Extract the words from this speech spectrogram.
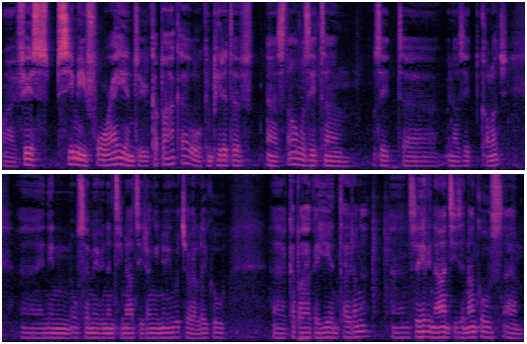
my first semi foray into kapahaka or competitive uh, style was at um, was at uh, when I was at college, uh, and then also moving into Ngāti Ranginui, which are a local uh, kapahaka here in Tauranga. Um, so having the aunties and uncles um,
